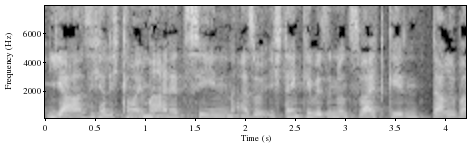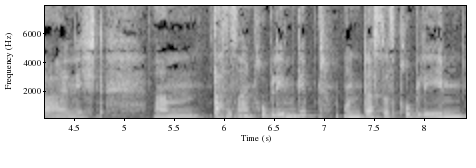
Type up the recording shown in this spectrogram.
Ja, sicherlich kann man immer eine ziehen. Also ich denke, wir sind uns weitgehend darüber einig, dass es ein Problem gibt und dass das Problem,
